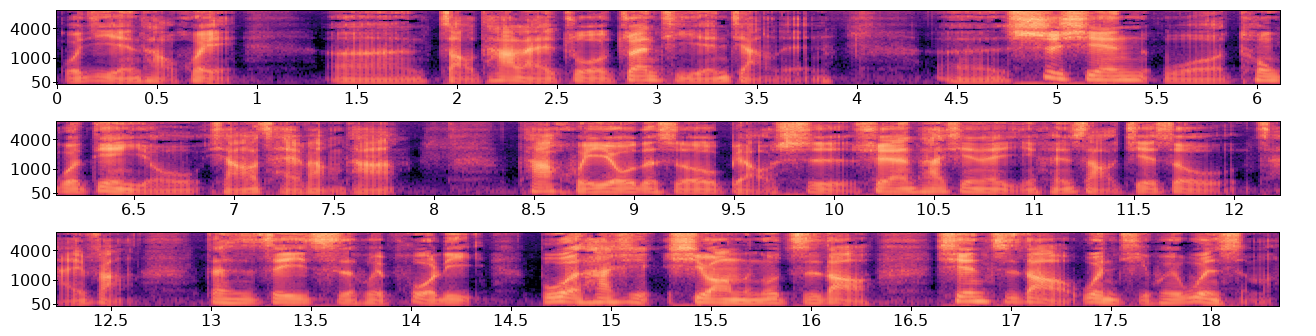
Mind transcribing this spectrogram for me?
国际研讨会，呃，找他来做专题演讲人。呃，事先我通过电邮想要采访他，他回邮的时候表示，虽然他现在已经很少接受采访，但是这一次会破例。不过他希希望能够知道，先知道问题会问什么。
